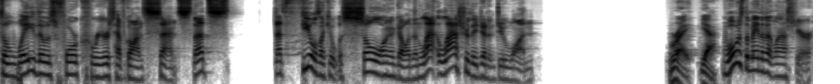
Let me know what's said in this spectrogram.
the way those four careers have gone since. That's that feels like it was so long ago. And then la- last year they didn't do one. Right. Yeah. What was the main event last year?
